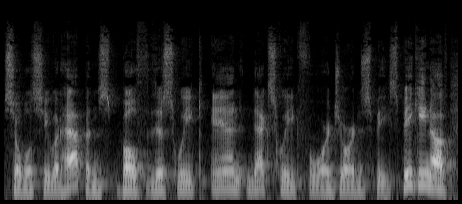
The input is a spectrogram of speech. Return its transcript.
So we'll see what happens both this week and next week for Jordan Spieth. Speaking of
